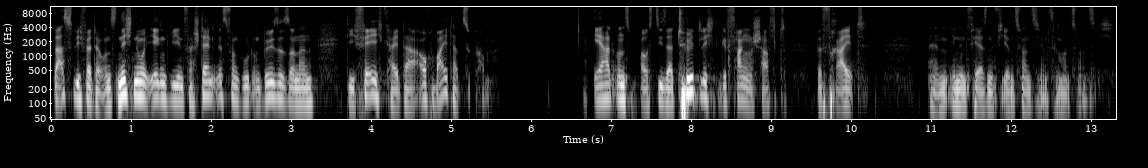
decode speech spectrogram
Das liefert er uns. Nicht nur irgendwie ein Verständnis von Gut und Böse, sondern die Fähigkeit, da auch weiterzukommen. Er hat uns aus dieser tödlichen Gefangenschaft befreit ähm, in den Versen 24 und 25.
